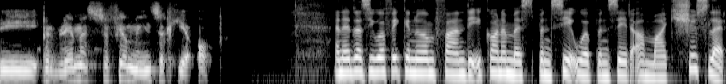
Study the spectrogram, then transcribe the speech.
Die probleem is soveel mense gee op. En dit was die hoofekonoom van die Economist.co.za, Mike Schuessler.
